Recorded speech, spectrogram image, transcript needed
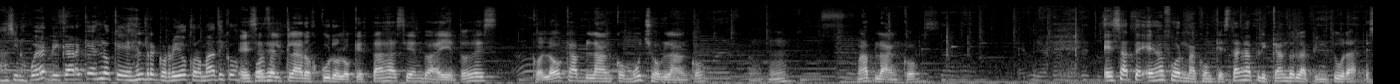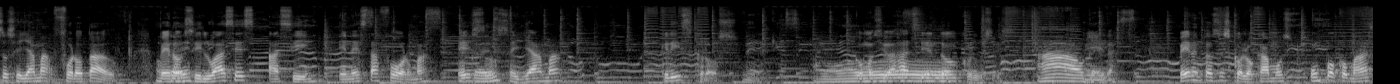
Ah, si nos puedes explicar qué es lo que es el recorrido cromático. Ese es el claro oscuro, lo que estás haciendo ahí. Entonces, coloca blanco, mucho blanco. Ujú. Más blanco. Esa, te- esa forma con que están aplicando la pintura, eso se llama frotado. Pero si lo haces así, en esta forma, eso Ok. se llama criss-cross. Mira, Oh. Como si vas haciendo cruces. Ah, ok. Mira. Pero entonces colocamos un poco más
